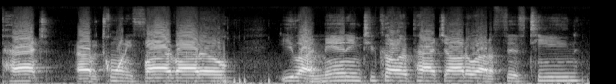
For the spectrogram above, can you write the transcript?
patch out of 25 auto. Eli Manning two color patch auto out of 15.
